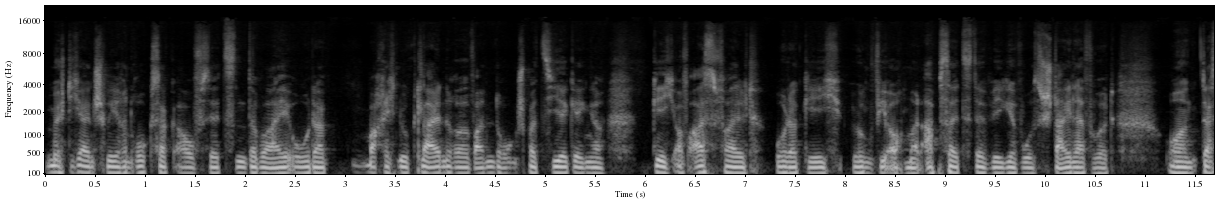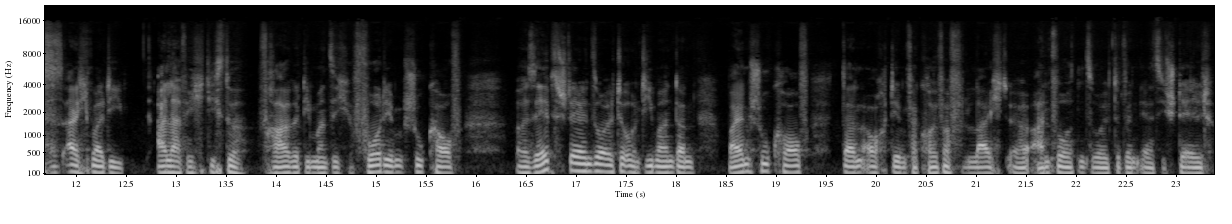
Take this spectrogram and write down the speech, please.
möchte ich einen schweren Rucksack aufsetzen dabei oder mache ich nur kleinere Wanderungen, Spaziergänge, gehe ich auf Asphalt oder gehe ich irgendwie auch mal abseits der Wege, wo es steiler wird. Und das ist eigentlich mal die allerwichtigste Frage, die man sich vor dem Schuhkauf äh, selbst stellen sollte und die man dann beim Schuhkauf dann auch dem Verkäufer vielleicht äh, antworten sollte, wenn er sie stellt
